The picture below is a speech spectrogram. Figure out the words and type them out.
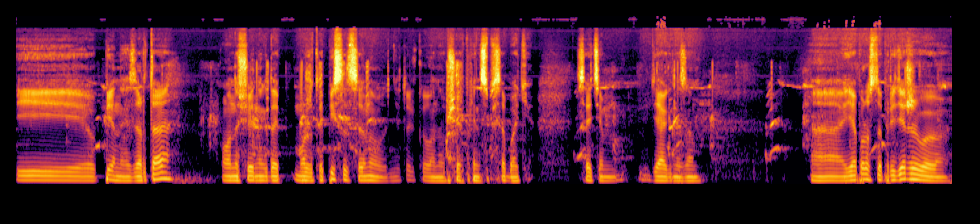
И пена изо рта, он еще иногда может описываться, ну, не только он, вообще, в принципе, собаки с этим диагнозом. А я просто придерживаю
